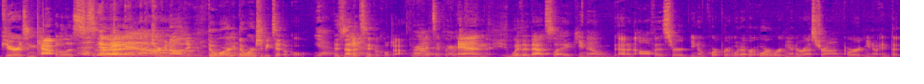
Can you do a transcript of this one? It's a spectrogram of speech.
Puritan capitalist uh, know. terminology. The word the word should be typical. Yeah. it's not Yeah. a typical job. Not a typical job. And whether that's like you know at an office or you know corporate whatever, or working at a restaurant, or you know in the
